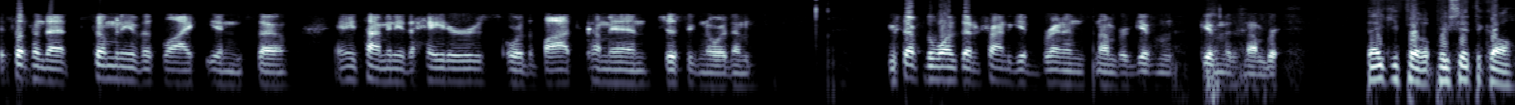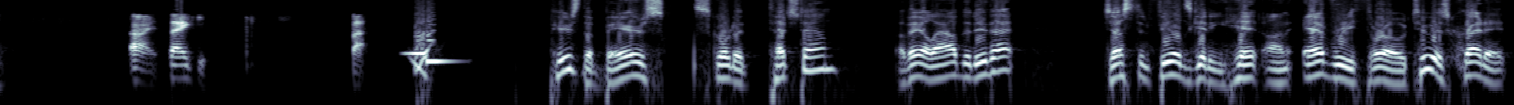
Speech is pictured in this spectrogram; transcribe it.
it's something that so many of us like, and so anytime any of the haters or the bots come in, just ignore them. Except for the ones that are trying to get Brennan's number, give him give him his number. Thank you, Philip. Appreciate the call. All right, thank you. Bye. Appears the Bears scored a touchdown. Are they allowed to do that? Justin Fields getting hit on every throw. To his credit,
